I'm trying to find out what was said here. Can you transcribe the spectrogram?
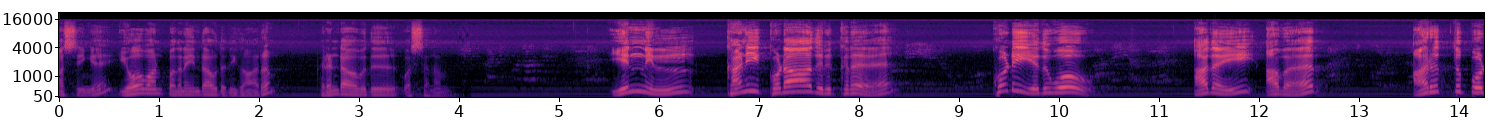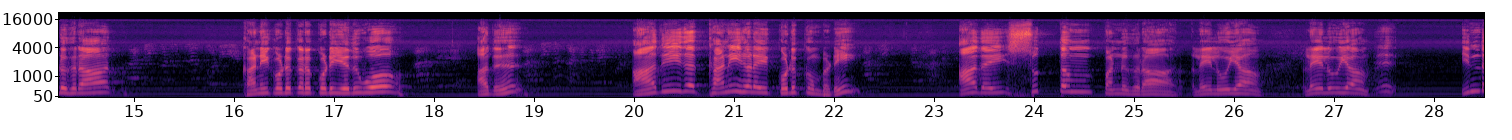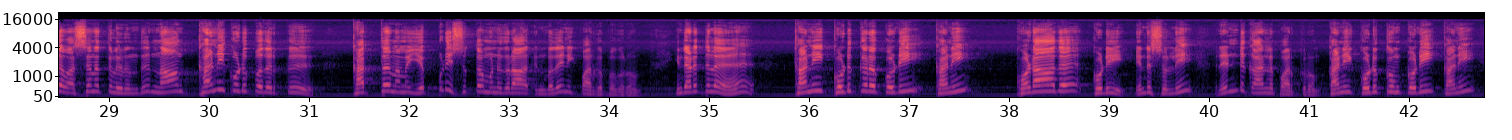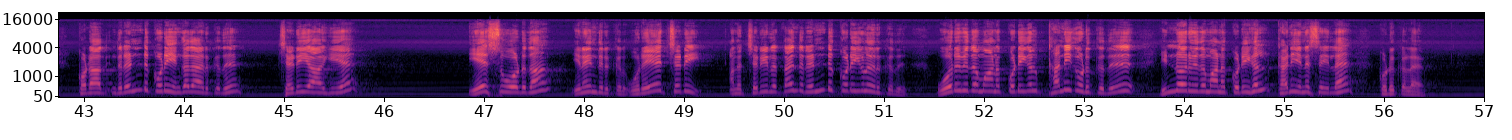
வாசிங்க. யோவான் பதினைந்தாவது அதிகாரம் இரண்டாவது வசனம். என்னில் கனி கொடாதிருக்கிற கொடி எதுவோ அதை அவர் அறுத்து போடுகிறார். கனி கொடுக்கிற கொடி எதுவோ அது அதிக கனிகளை கொடுக்கும்படி அதை சுத்தம் பண்ணுகிறார். லேலூயா லேலூயா இந்த வசனத்திலிருந்து நாம் கனி கொடுப்பதற்கு கத்த நம்மை எப்படி சுத்தம் பண்ணுகிறார் என்பதை இன்னைக்கு பார்க்க போகிறோம். இந்த இடத்துல கனி கொடுக்கிற கொடி கனி கொடாத கொடி என்று சொல்லி ரெண்டு காரில் பார்க்கிறோம். கனி கொடுக்கும் கொடி கனி கொடாத இந்த ரெண்டு கொடி எங்கே தான் இருக்குது? செடியாகிய இயேசுவோடு தான் இணைந்திருக்கிறது. ஒரே செடி அந்த செடியில தான் இந்த ரெண்டு கொடிகளும் இருக்குது. ஒரு விதமான கொடிகள் கனி கொடுக்குது இன்னொரு விதமான கொடிகள் கனி என்ன செய்யல? கொடுக்கல.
